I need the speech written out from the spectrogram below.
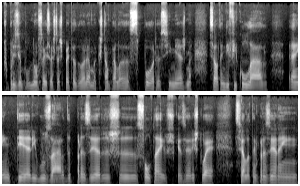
Porque, por exemplo, não sei se esta espectadora, é uma questão para ela se pôr a si mesma, se ela tem dificuldade em ter e gozar de prazeres uh, solteiros. Quer dizer, isto é, se ela tem prazer em,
